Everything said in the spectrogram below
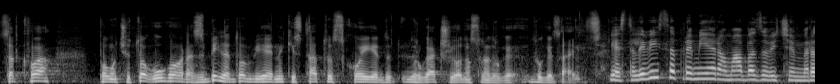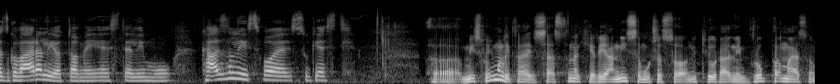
crkva pomoću tog ugovora zbilja dobije neki status koji je drugačiji u odnosu na druge, druge zajednice. Jeste li vi sa premijerom Abazovićem razgovarali o tome? Jeste li mu kazali svoje sugestije? Uh, mi smo imali taj sastanak jer ja nisam učestvovao niti u radnim grupama, ja sam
